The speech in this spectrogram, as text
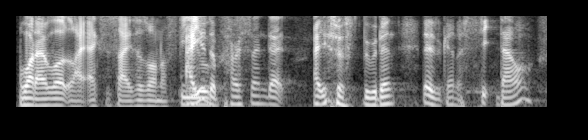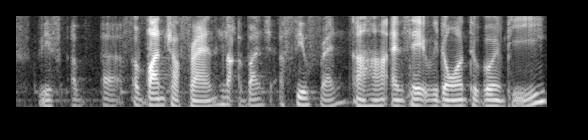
whatever like exercises on a field. Are you the person that are a student that is gonna sit down with a, a, a bunch of friends? not a bunch, a few friends? Uh huh. And say we don't want to go in? PE.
